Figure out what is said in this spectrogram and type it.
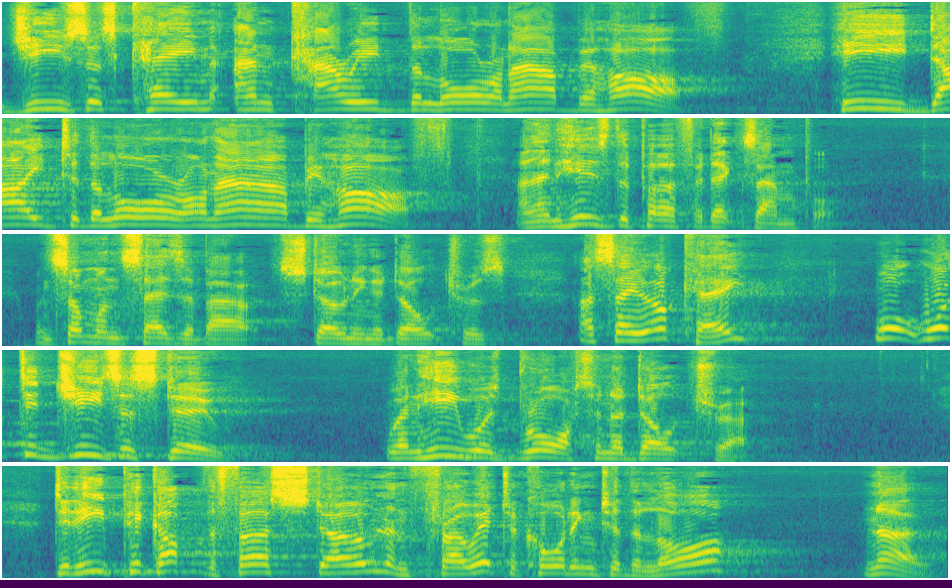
Jesus came and carried the law on our behalf. He died to the law on our behalf. And then here's the perfect example. When someone says about stoning adulterers, I say, okay, well, what did Jesus do when he was brought an adulterer? Did he pick up the first stone and throw it according to the law? No.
